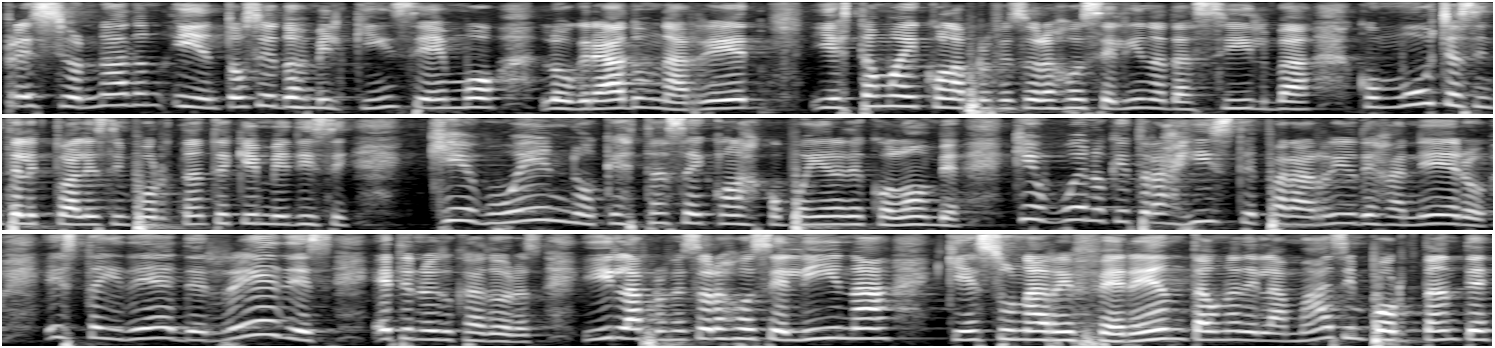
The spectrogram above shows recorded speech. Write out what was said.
presionado y entonces en 2015 hemos logrado una red y estamos ahí con la profesora Joselina da Silva, con muchas intelectuales importantes que me dicen, Qué bueno que estás ahí con las compañeras de Colombia. Qué bueno que trajiste para Río de Janeiro esta idea de redes etnoeducadoras. Y la profesora Joselina, que es una referente, una de las más importantes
